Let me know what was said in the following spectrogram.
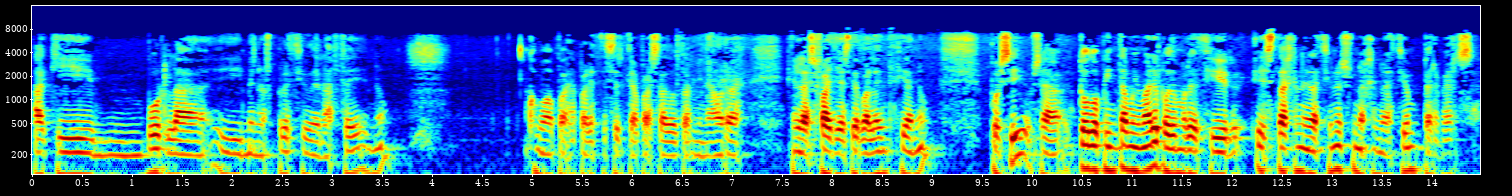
aquí burla y menosprecio de la fe, ¿no? Como parece ser que ha pasado también ahora en las fallas de Valencia, ¿no? Pues sí, o sea, todo pinta muy mal y podemos decir, esta generación es una generación perversa.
